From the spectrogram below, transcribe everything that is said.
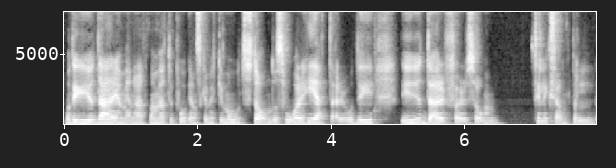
Och det är ju där jag menar att man möter på ganska mycket motstånd och svårigheter. Och det, det är ju därför som till exempel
